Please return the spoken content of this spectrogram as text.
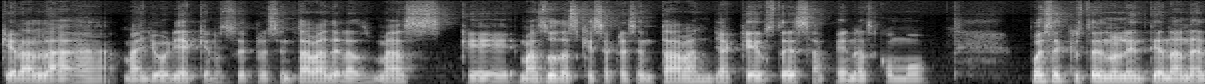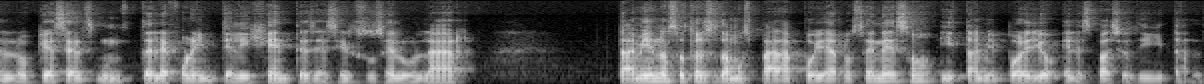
que era la mayoría que nos se presentaba, de las más, que, más dudas que se presentaban, ya que ustedes apenas como, puede ser que ustedes no le entiendan a lo que es un teléfono inteligente, es decir, su celular. También nosotros estamos para apoyarlos en eso y también por ello el espacio digital.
